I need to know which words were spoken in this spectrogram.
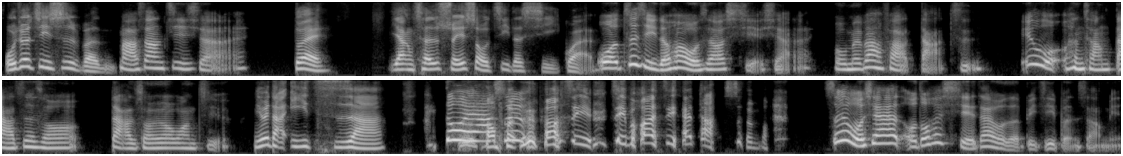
我觉得记事本马上记下来。对，养成随手记的习惯。我自己的话，我是要写下来，我没办法打字，因为我很常打字的时候，打的时候又要忘记了。你会打一次啊？对啊，所以然后自己自己不知道自己在打什么，所以我现在我都会写在我的笔记本上面，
